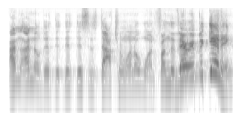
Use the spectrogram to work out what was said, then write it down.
I know, I know this, this, this is Doctrine 101. From the very beginning,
